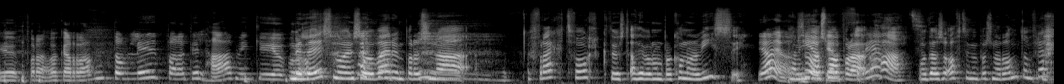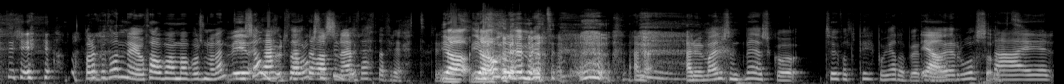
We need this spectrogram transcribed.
Ég bara okkar random lið bara til hamingju ég Mér bara, leið smá eins og við værum bara svona frækt fólk, þú veist, að því vorum bara komin á vísi. Já, já, Þannig svo ég var bara, ha? Og það var svo oft sem við bara svona random fréttir. Bara eitthvað þannig og þá var maður bara svona lendið Við, í sjálfur. þetta, þetta var svona, er þetta frétt. Já, já, einmitt. En, en við mælum sko Tvöfald pipp og jarðabér, það er rosalegt. Það er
